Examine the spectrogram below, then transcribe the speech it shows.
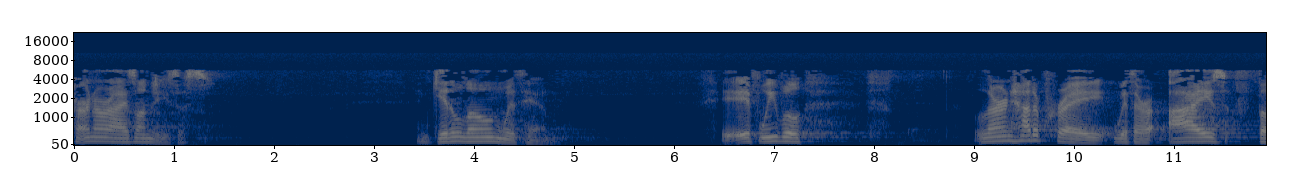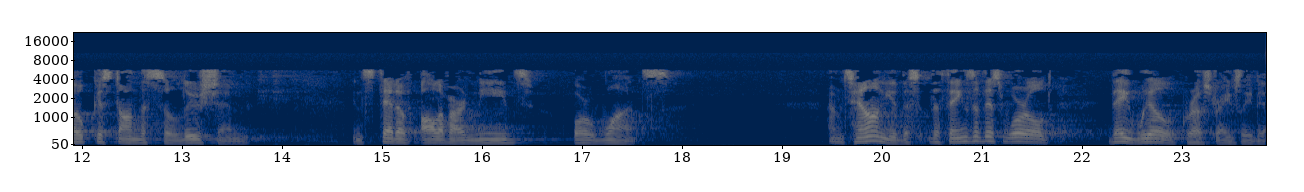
turn our eyes on Jesus, and get alone with Him, if we will learn how to pray with our eyes focused on the solution instead of all of our needs or wants. I'm telling you, this, the things of this world, they will grow strangely dim.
